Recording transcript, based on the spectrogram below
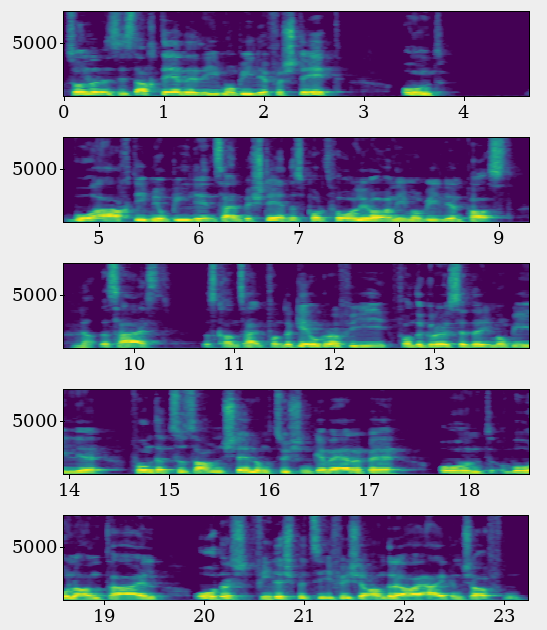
sondern es ist auch der, der die Immobilie versteht und wo auch die Immobilie in sein bestehendes Portfolio an Immobilien passt. Ja. Das heißt, das kann sein von der Geografie, von der Größe der Immobilie, von der Zusammenstellung zwischen Gewerbe und Wohnanteil oder viele spezifische andere Eigenschaften.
